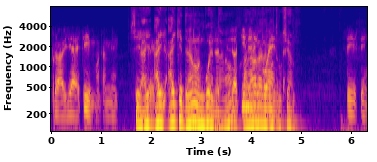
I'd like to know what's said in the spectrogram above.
probabilidad de sismo también. Sí, hay, hay, hay que tenerlo en cuenta, ¿no? a la hora de la construcción. Sí, sí.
